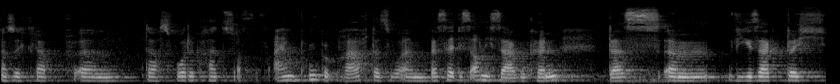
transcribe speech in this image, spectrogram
Also ich glaube, ähm, das wurde gerade auf, einen Punkt gebracht, also ähm, besser hätte ich es auch nicht sagen können, dass, ähm, wie gesagt, durch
